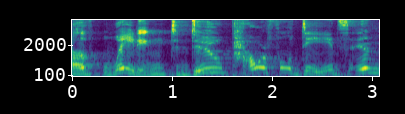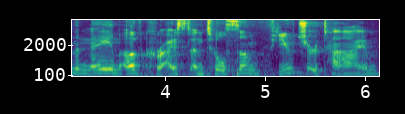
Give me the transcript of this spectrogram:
of waiting to do powerful deeds in the name of Christ until some future time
